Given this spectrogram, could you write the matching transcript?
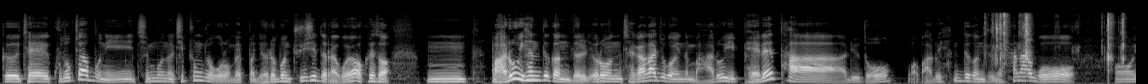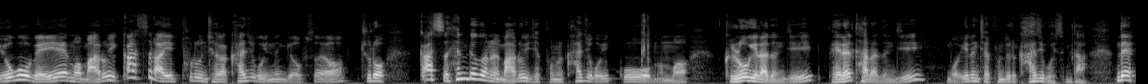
그 제 구독자분이 질문을 집중적으로 몇 번 여러 번 주시더라고요. 그래서 음 마루이 handgun들 요런 제가 가지고 있는 마루이 베레타류도 뭐 마루이 handgun 중에 하나고 어 요거 외에 뭐 마루이 가스 라이플은 제가 가지고 있는 게 없어요. 주로 가스 handgun을 마루이 제품을 가지고 있고 뭐 글록이라든지 베레타라든지 뭐 이런 제품들을 가지고 있습니다. 근데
